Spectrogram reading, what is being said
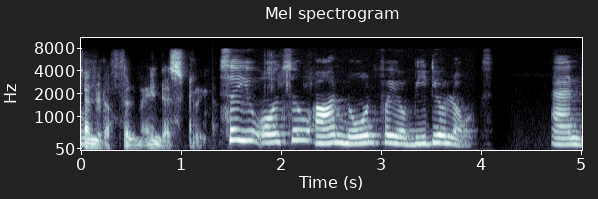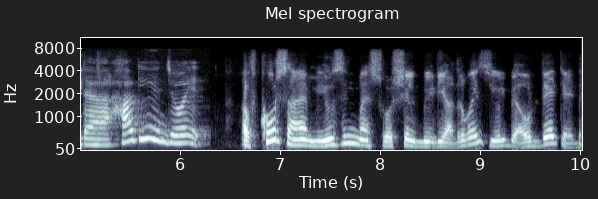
Kannada film industry. So you also are known for your video logs. And uh, how do you enjoy it? Of course, I am using my social media. Otherwise, you will be outdated.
